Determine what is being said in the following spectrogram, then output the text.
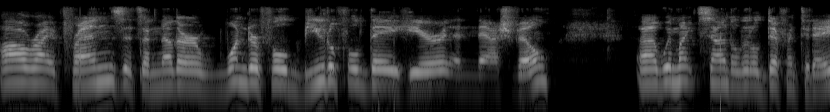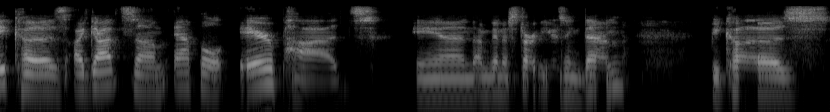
All right, friends, it's another wonderful, beautiful day here in Nashville. Uh, we might sound a little different today because I got some Apple AirPods and I'm going to start using them because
